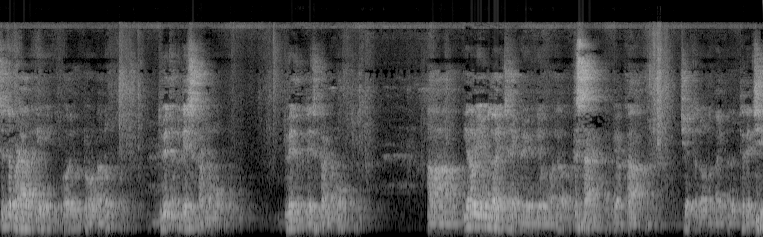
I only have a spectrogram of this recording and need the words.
సిద్ధపడాలని కోరుకుంటూ ఉన్నాను. ద్వివేదం ప్రదేశ ఖండము ద్వైతోపదేశ కాండము ఖండము ఇరవై ఎనిమిదో అధ్యాయం ప్రేమ దేవుని వల్ల ఒక్కసారి యొక్క చేతిలో ఉన్న బైబిల్ తెరిచి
